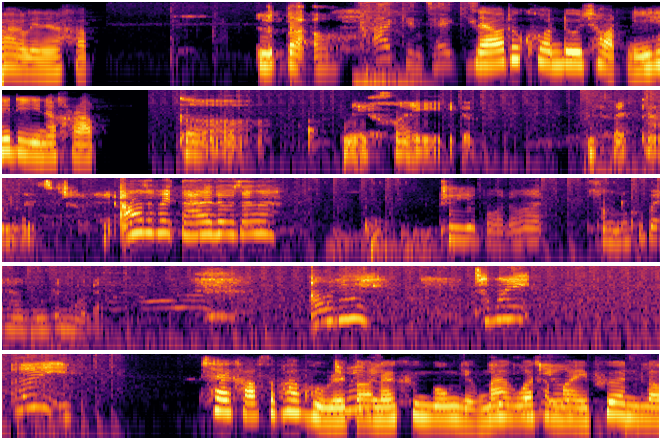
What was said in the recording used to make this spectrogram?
มากๆเลยนะครับ หรือเปล่า I can take you แล้วทุกคนดูช็อตนี้ให้ดีนะครับ ก็ ไม่ค่อยแบบไม่ค่อยตามไปสักเท่าไหร่เอ้าทำไมตายเร็วจังอะคืออย่าบอกนะว่าฝั่งนู้นเขาไปทางนู้นกันหมดอะเอาดิทำไมเฮ้ย ใช่ครับสภาพผมในตอนนั้นคืองงอย่างมากว่าทำไมเพื่อนเรา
